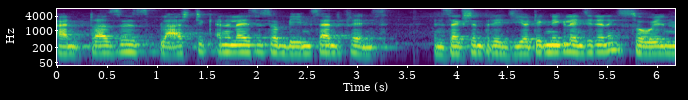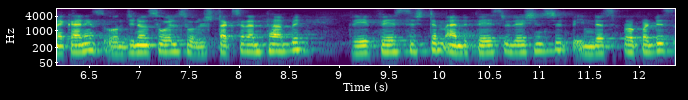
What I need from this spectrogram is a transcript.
and trusses plastic analysis of beams and frames. In section 3 geotechnical engineering soil mechanics origin of soil soil structure and fabric three phase system and phase relationship index properties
